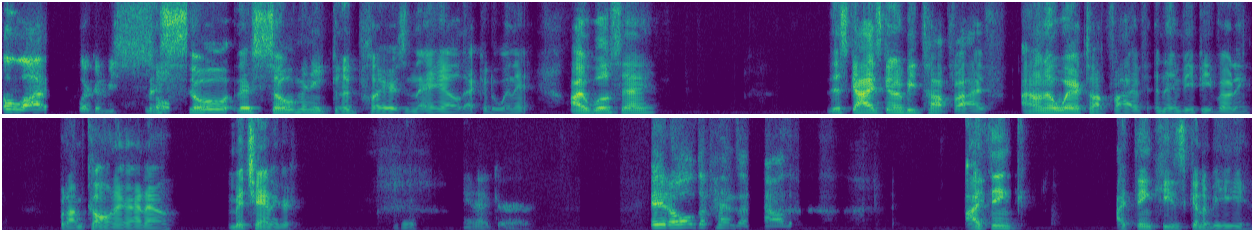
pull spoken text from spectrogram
A lot of people are going to be so. There's so there's so many good players in the AL that could win it. I will say this guy's gonna be top five. I don't know where top five in the MVP voting, but I'm calling it right now. Mitch Haniger. Haniger. It all depends on how. The, I think I think he's gonna be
